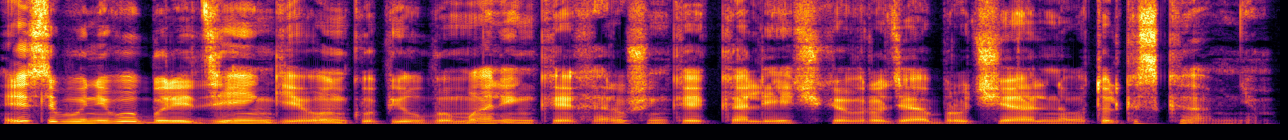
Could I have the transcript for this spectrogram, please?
Если бы у него были деньги, он купил бы маленькое хорошенькое колечко вроде обручального, только с камнем,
